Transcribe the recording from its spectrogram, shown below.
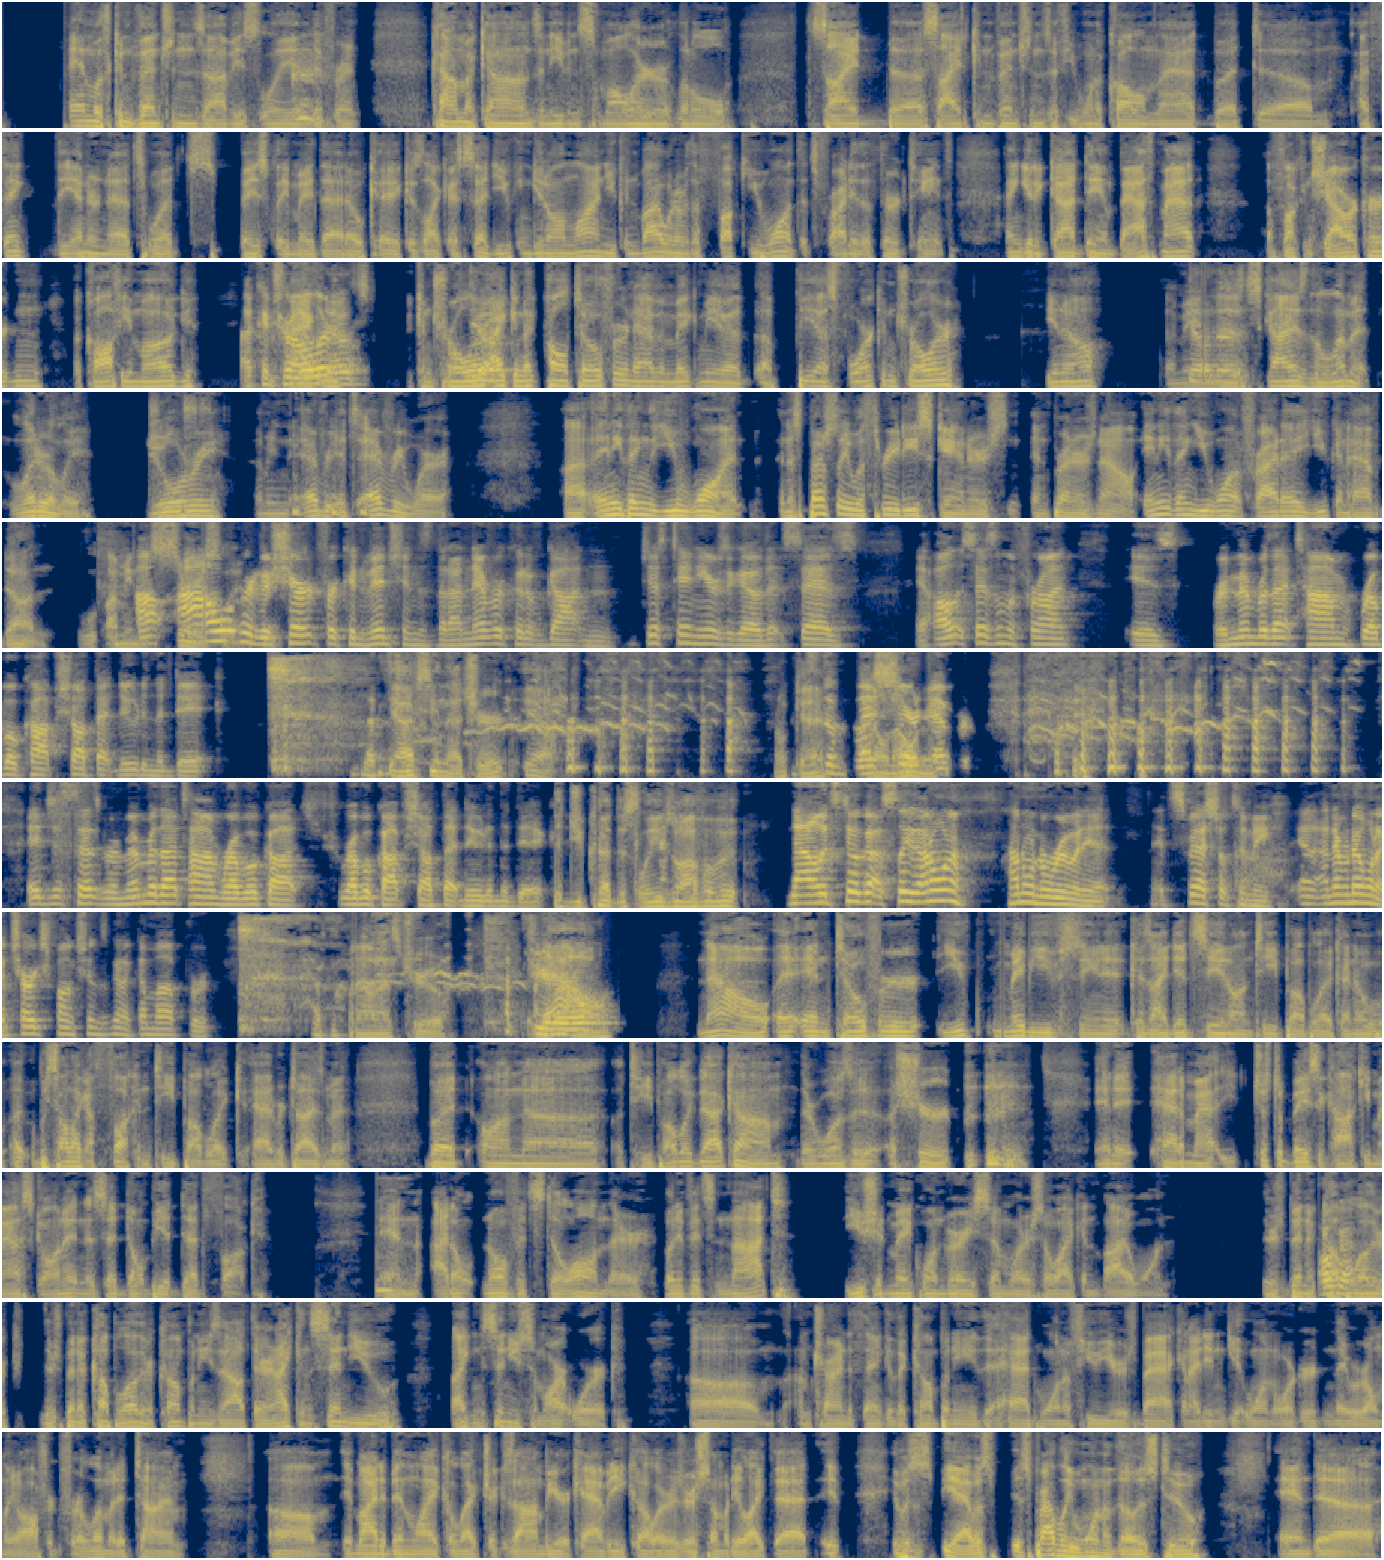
And with conventions, obviously, and different comic cons and even smaller little side uh, side conventions, if you want to call them that. But um, I think the internet's what's basically made that okay. Because, like I said, you can get online, you can buy whatever the fuck you want. That's Friday the Thirteenth. I can get a goddamn bath mat, a fucking shower curtain, a coffee mug, A controller. magnets, a controller. Yeah. I can call Topher and have him make me a, a PS4 controller. You know, I mean, Yeah, the sky's the limit. Literally, jewelry. I mean, every it's everywhere. Uh, anything that you want, and especially with 3D scanners and printers now, anything you want Friday, you can have done. I mean, I, I ordered a shirt for conventions that I never could have gotten just 10 years ago that says, and all it says on the front is, remember that time Robocop shot that dude in the dick? That's yeah, I've seen that shirt. Yeah. Okay. it's the best shirt ever. it just says, remember that time Robocop Robocop shot that dude in the dick. Did you cut the sleeves off of it? No, it's still got sleeves. I don't want to. I don't want to ruin it. It's special to Ah. me, and I never know when a church function is going to come up. Or No, that's true. Funeral. now and Topher, you maybe you've seen it because I did see it on TeePublic. I know uh, we saw like a fucking TeePublic advertisement, but on uh, teepublic.com there was a, a shirt and it had a ma- just a basic hockey mask on it, and it said "Don't be a dead fuck." And I don't know if it's still on there, but if it's not, you should make one very similar so I can buy one. There's been a couple Okay. other there's been a couple other companies out there, and I can send you I can send you some artwork. Um, I'm trying to think of the company that had one a few years back, and I didn't get one ordered, and they were only offered for a limited time. Um, it might have been like Electric Zombie or Cavity Colors or somebody like that. It it was yeah, it was it's probably one of those two, and uh,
